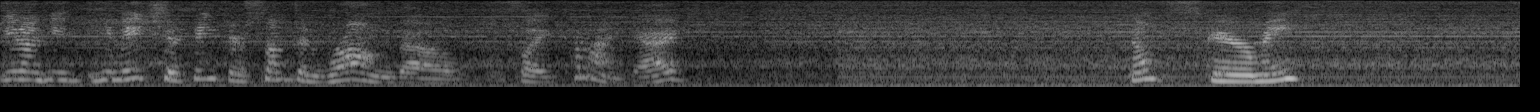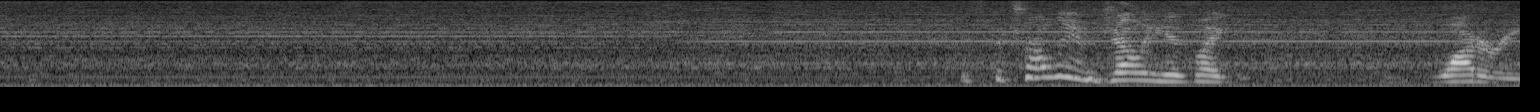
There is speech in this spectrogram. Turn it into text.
You know, he, he makes you think there's something wrong, though. It's like, come on, guy. Don't scare me. This petroleum jelly is like watery.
